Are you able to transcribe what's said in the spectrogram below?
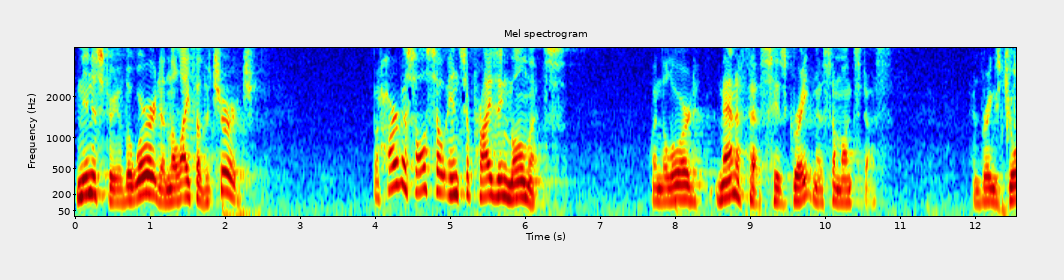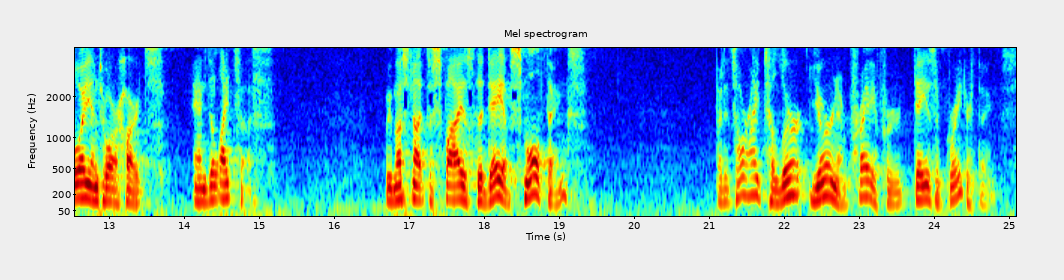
ministry of the Word and the life of the church, but harvests also in surprising moments when the Lord manifests His greatness amongst us and brings joy into our hearts and delights us. We must not despise the day of small things, but it's all right to learn, yearn and pray for days of greater things.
